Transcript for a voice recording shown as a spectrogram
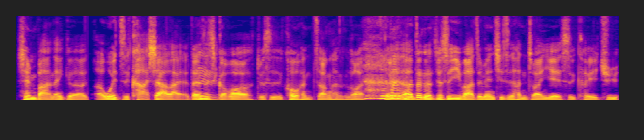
先把那个呃位置卡下来，但是搞不好就是扣很脏很乱。嗯、对，那这个就是伊娃这边其实很专业，是可以去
